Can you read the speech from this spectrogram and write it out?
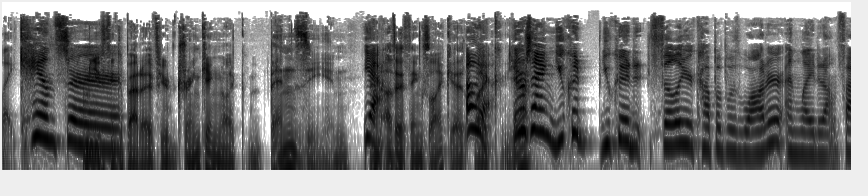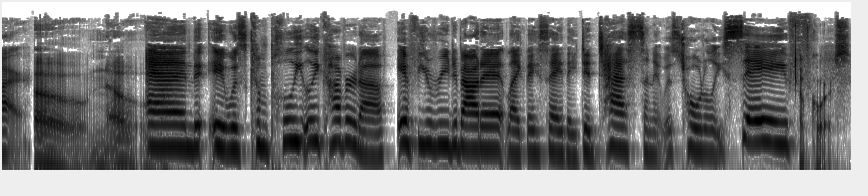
like cancer. When you think about it, if you're drinking like benzene Yeah. and other things like it, Oh like yeah. They were saying you could you could fill your cup up with water and light it on fire. oh no. And it was completely covered up. If you read about it, like they say they did tests and it was totally safe. of course.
